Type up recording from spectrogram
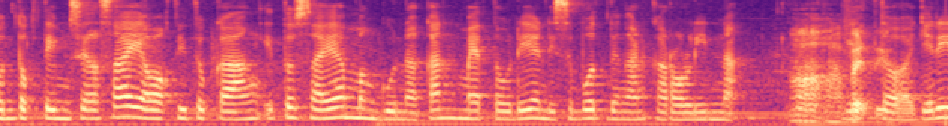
untuk tim sales saya waktu itu Kang, itu saya menggunakan metode yang disebut dengan Carolina. Oh, apa itu? gitu. Jadi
